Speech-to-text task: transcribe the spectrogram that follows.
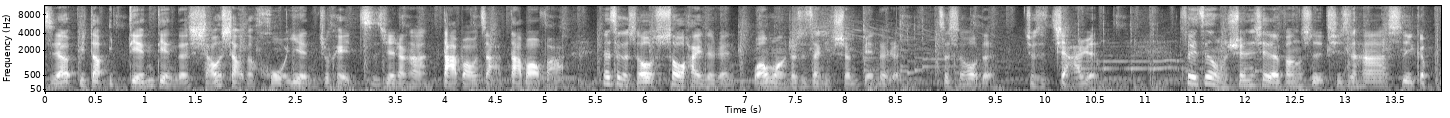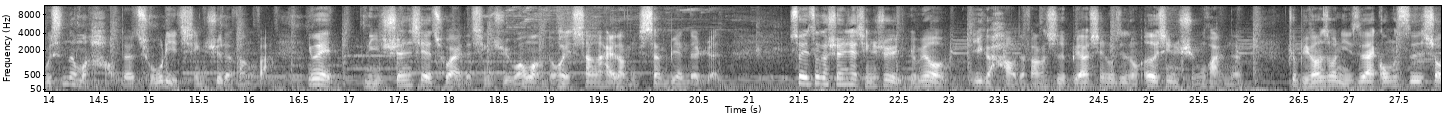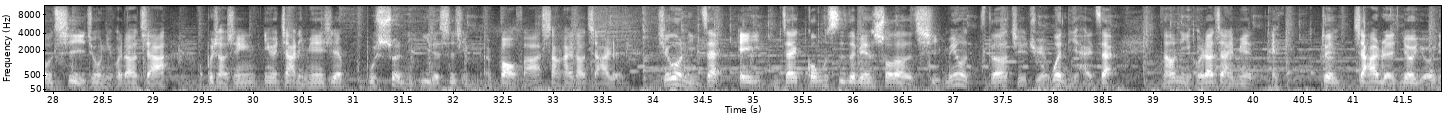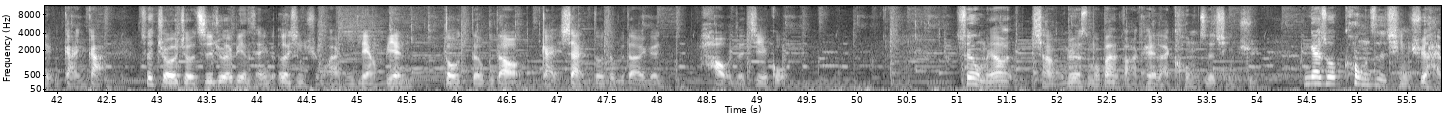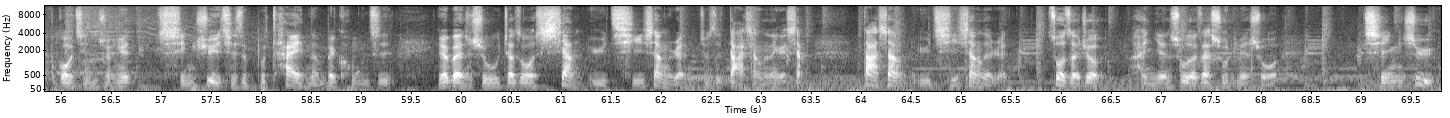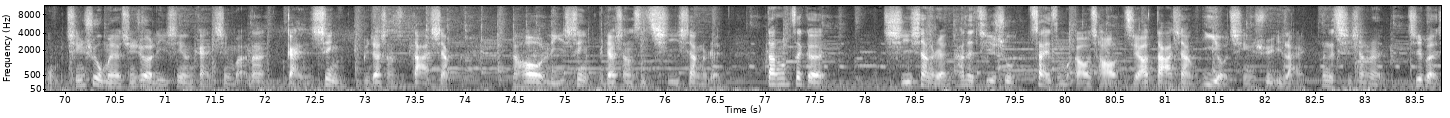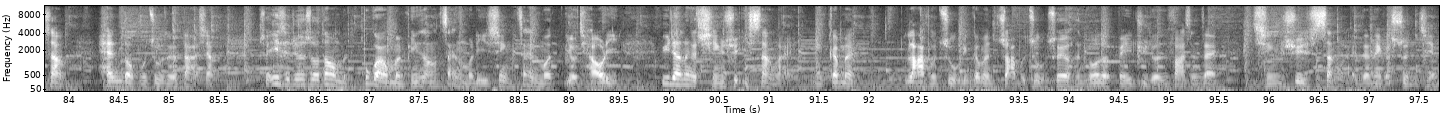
只要遇到一点点的小小的火焰，就可以直接让它大爆炸、大爆发。那这个时候受害的人，往往就是在你身边的人，这时候的就是家人。所以这种宣泄的方式，其实它是一个不是那么好的处理情绪的方法，因为你宣泄出来的情绪，往往都会伤害到你身边的人。所以这个宣泄情绪有没有一个好的方式，不要陷入这种恶性循环呢？就比方说你是在公司受气，结果你回到家，不小心因为家里面一些不顺你意的事情而爆发，伤害到家人。结果你在 A，你在公司这边受到的气没有得到解决，问题还在，然后你回到家里面，诶。对家人又有一点尴尬，所以久而久之就会变成一个恶性循环，你两边都得不到改善，都得不到一个好的结果。所以我们要想，我们有什么办法可以来控制情绪？应该说，控制情绪还不够精准，因为情绪其实不太能被控制。有一本书叫做《象与骑象人》，就是大象的那个象，大象与骑象的人，作者就很严肃的在书里面说。情绪，我情绪，我们有情绪的理性和感性嘛？那感性比较像是大象，然后理性比较像是骑象人。当这个骑象人他的技术再怎么高超，只要大象一有情绪一来，那个骑象人基本上 handle 不住这个大象。所以意思就是说，当我们不管我们平常再怎么理性，再怎么有条理，遇到那个情绪一上来，你根本拉不住，你根本抓不住。所以有很多的悲剧都是发生在情绪上来的那个瞬间。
